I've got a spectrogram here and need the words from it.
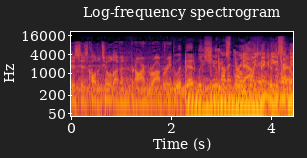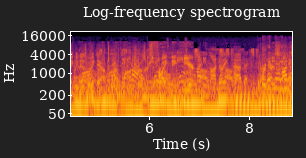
This is called a 211, an armed robbery. To a deadly shooting Southern spree. Now he's making a U-turn, making his way down to toward Montrose. It's frightening here. Money laundering hub for This is the narcotics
